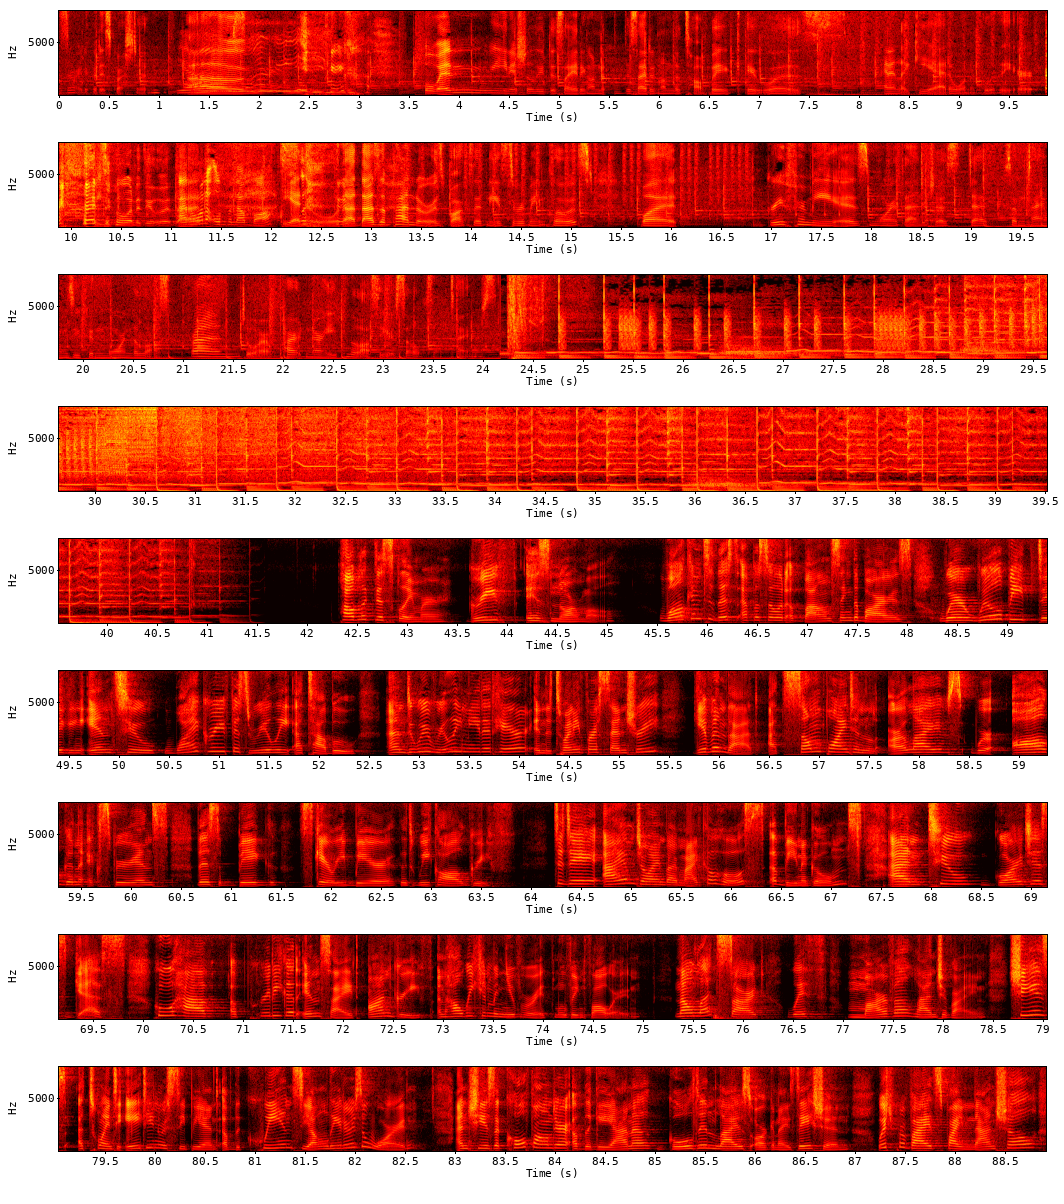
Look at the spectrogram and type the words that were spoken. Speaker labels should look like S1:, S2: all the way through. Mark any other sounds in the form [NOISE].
S1: wasn't ready for this question.
S2: Yeah.
S1: Um, [LAUGHS] [LAUGHS] when we initially deciding on decided on the topic, it was kind of like, yeah, I don't want to go there. [LAUGHS] I don't want to deal with that.
S2: I don't want to open that box.
S1: Yeah, no, that, that's a Pandora's box that needs to remain closed. But grief for me is more than just death. Sometimes you can mourn the loss of a friend or a partner, even the loss of yourself sometimes.
S2: Public disclaimer grief is normal. Welcome to this episode of Balancing the Bars, where we'll be digging into why grief is really a taboo and do we really need it here in the 21st century, given that at some point in our lives, we're all gonna experience this big, scary bear that we call grief. Today, I am joined by my co host, Abina Gomes, and two gorgeous guests who have a pretty good insight on grief and how we can maneuver it moving forward. Now, let's start with Marva Langevine. She is a 2018 recipient of the Queen's Young Leaders Award, and she is a co founder of the Guyana Golden Lives organization, which provides financial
